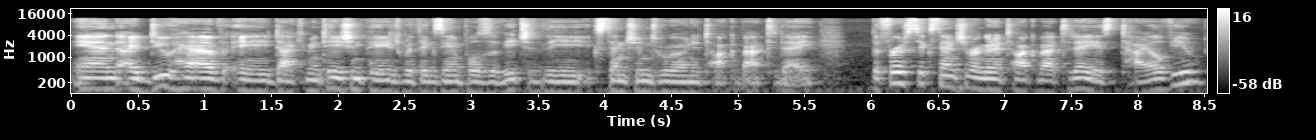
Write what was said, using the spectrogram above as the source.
And I do have a documentation page with examples of each of the extensions we're going to talk about today. The first extension we're going to talk about today is TileView.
